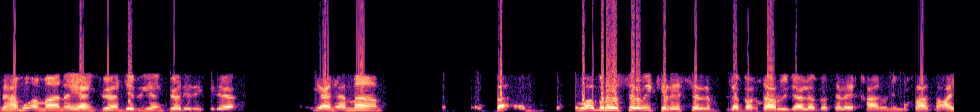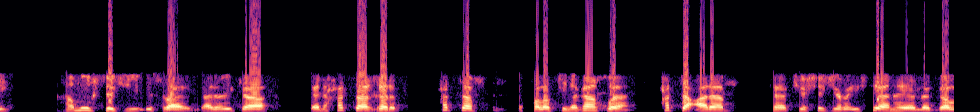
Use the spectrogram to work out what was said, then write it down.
لە هەموو ئەمانە یان گوێیان لێبیان گوێ لێگیرە یان ئەمە ب- و بڕۆ سەرەوەی کە لە ئێستا لە لە بەغدا ڕوویدا لە بەسەرەی قانونی مخاتعی هەموو شتێکی ئیسرائیل یانەوەی کە یعنی حتا غرب حتا فلستینەکان خۆیان حتا عرب کە کێشەێکی ڕئیسیان هەیە لەگەڵ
